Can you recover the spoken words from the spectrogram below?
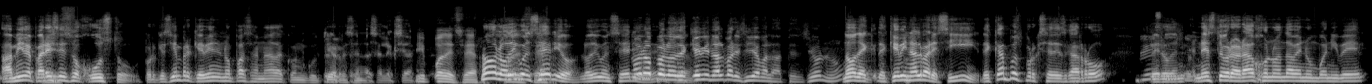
A mí me parece Es- eso justo, porque siempre que viene no pasa nada con Gutiérrez en la selección. Sí, puede ser. No, lo puede digo en ser. serio, lo digo en serio. No, no, ¿eh? pero lo O de sea, Kevin Álvarez sí llama la atención, ¿no? No, de, de Kevin Álvarez sí, de Campos porque se desgarró, Sí, pero sí, en, sí. en este hora Araujo no andaba en un buen nivel,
